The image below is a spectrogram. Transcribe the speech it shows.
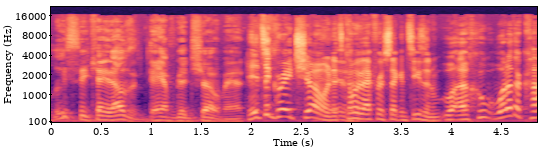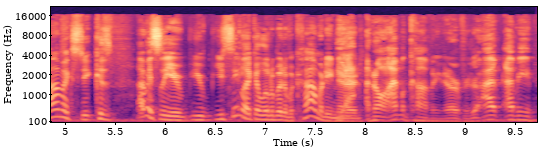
Louis C.K., that was a damn good show, man. It's a great show, and it's coming back for a second season. Uh, who, what other comics do? Because obviously you, you you seem like a little bit of a comedy nerd. Yeah, no, I'm a comedy nerd for sure. I, I mean,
